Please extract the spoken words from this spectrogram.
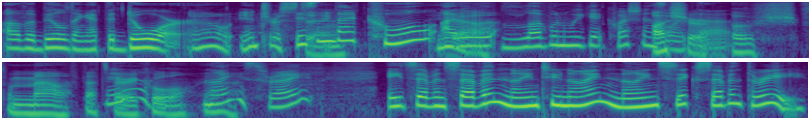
of a building, at the door. Oh, interesting. Isn't that cool? I Yeah. l- love when we get questions usher? like that. Osh from mouth. That's very cool. Yeah. Nice, right? 877 929 9673.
